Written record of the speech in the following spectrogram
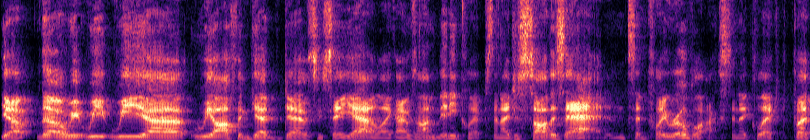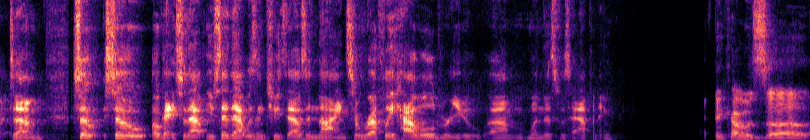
Yeah, no, we we we uh we often get devs who say, yeah, like I was on Miniclips and I just saw this ad and it said play Roblox and I clicked. But um so so okay, so that you said that was in 2009. So roughly how old were you um when this was happening? I think I was uh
